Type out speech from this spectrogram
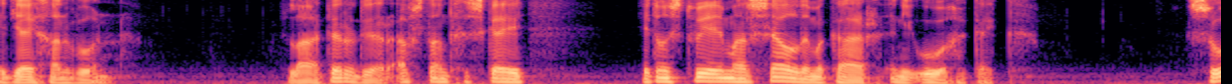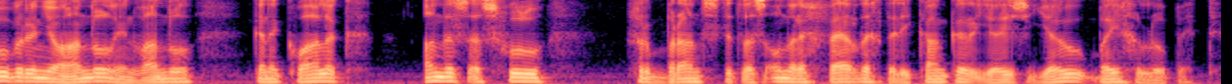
het jy gaan woon. Later deur afstand geskei het ons twee maar selde mekaar in die oë gekyk. Sober in jou handel en wandel kan ek kwaliek anders as voel verbrand dit was onregverdig dat die kanker juis jou bygeloop het.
